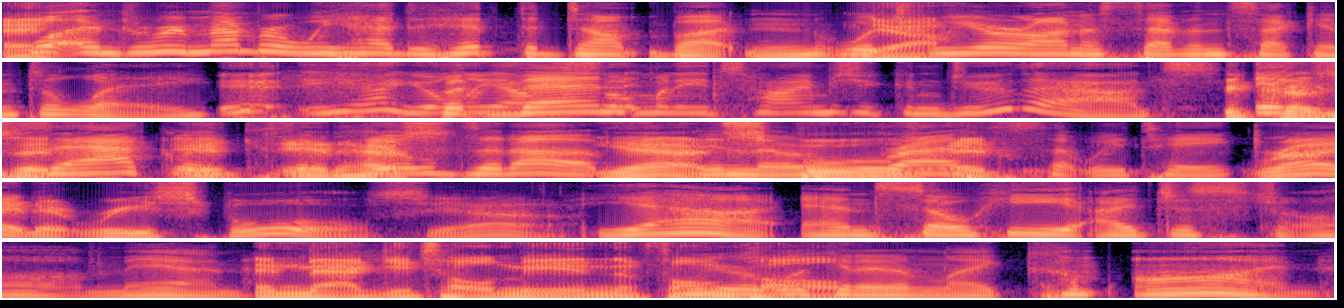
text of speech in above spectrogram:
And- well, and remember, we had to hit the dump button, which Yeah. we are on a seven second delay. It- yeah, you But only then- have so many times you can do that. because exactly, it, 'cause it, it, has builds it up yeah in it the spools breaths it, that we take. right it respools yeah Yeah, and so he, I just, oh man, and Maggie told me in the phone we were call. looking at him like, come on.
